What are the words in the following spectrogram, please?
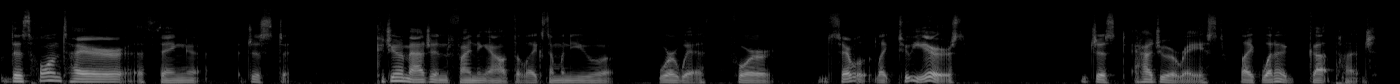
this whole entire thing just could you imagine finding out that like someone you were with for several like 2 years just had you erased, like what a gut punch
